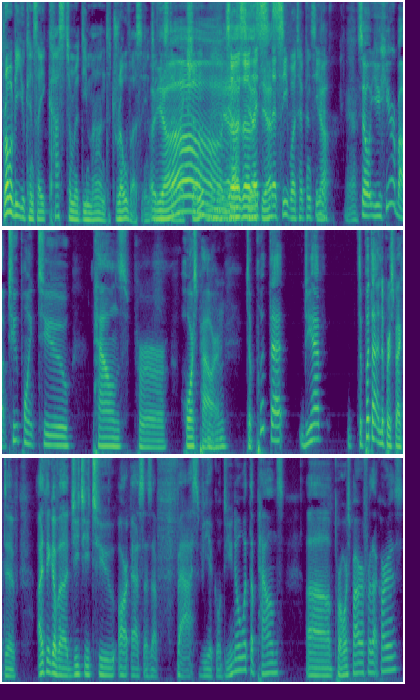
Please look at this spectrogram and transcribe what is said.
Probably you can say customer demand drove us into this yeah. direction. Yes, so so yes, let's yes. let's see what happens here. Yeah. So you hear about 2.2 pounds per horsepower. To put that, do you have to put that into perspective? I think of a GT2 RS as a fast vehicle. Do you know what the pounds uh, per horsepower for that car is?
